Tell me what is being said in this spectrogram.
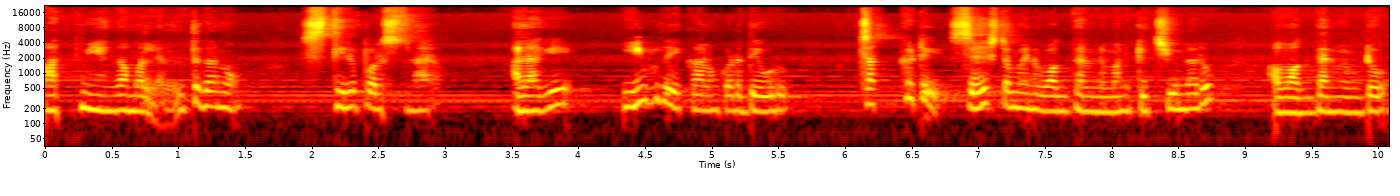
ఆత్మీయంగా మనల్ని ఎంతగానో స్థిరపరుస్తున్నారు. అలాగే ఈ ఉదయకాలం కూడా దేవుడు చక్కటి శ్రేష్టమైన వాగ్దానాన్ని మనకి ఇచ్చి ఉన్నారు. ఆ వాగ్దానం ఏమిటో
